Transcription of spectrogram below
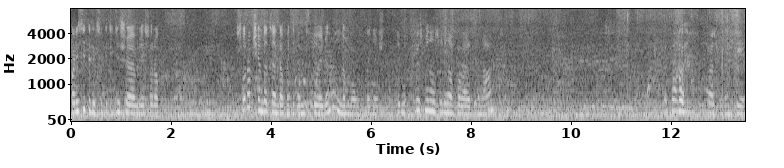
Параситеры все-таки дешевле, 40, 40 с чем-то центов эти там стоили. Ну, не намного, конечно. Плюс-минус одинаковая цена. Это, Паш, подожди.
